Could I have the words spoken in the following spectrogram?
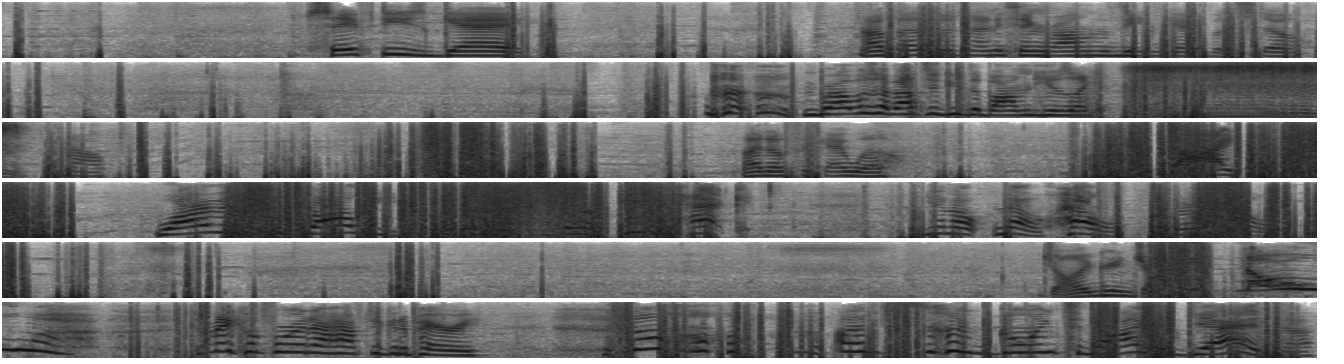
Safety's gay. Not that there's anything wrong with being gay, but still. Bro was about to do the bomb and he was like, no. I don't think I will. Die! Why are they so jolly? They're, in heck. You know, no, hell. They're in hell. Jolly Green Giant. No! To make up for it, I have to get a parry. No! I'm still going to die again.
